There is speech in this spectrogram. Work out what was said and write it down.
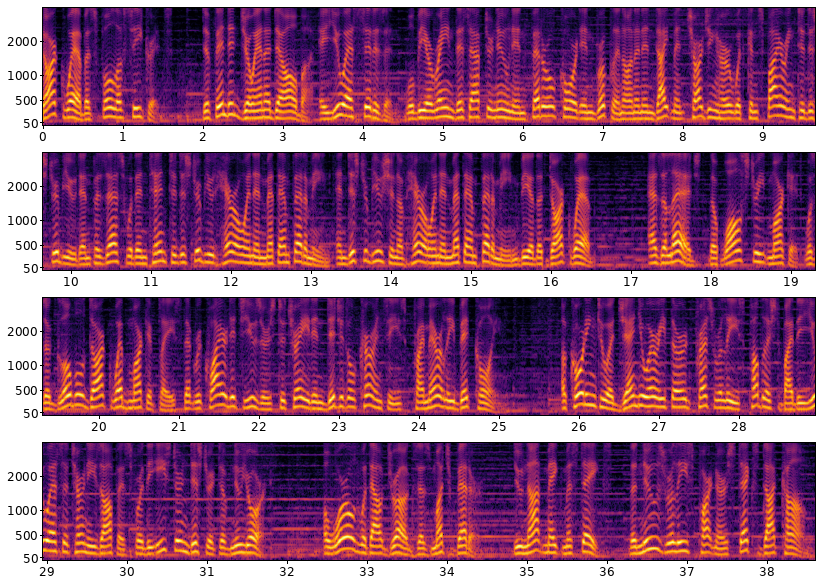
dark web is full of secrets. Defendant Joanna de Alba, a U.S. citizen, will be arraigned this afternoon in federal court in Brooklyn on an indictment charging her with conspiring to distribute and possess with intent to distribute heroin and methamphetamine, and distribution of heroin and methamphetamine via the dark web. As alleged, the Wall Street market was a global dark web marketplace that required its users to trade in digital currencies, primarily Bitcoin. According to a January 3 press release published by the U.S. Attorney's Office for the Eastern District of New York, a world without drugs is much better. Do not make mistakes. The news release partner Stex.com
